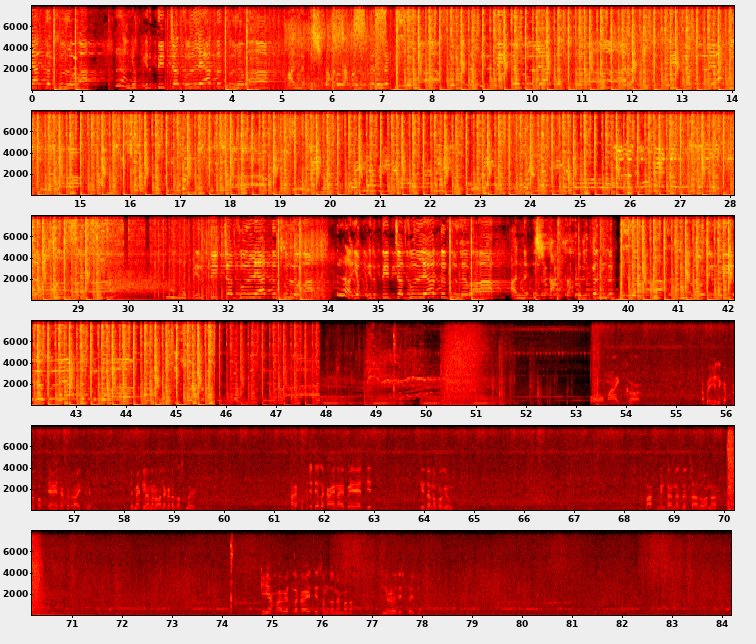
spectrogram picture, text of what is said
झुल्यात झुलवा राया फिरतीच्या झुल्यात झुलवा अन इष्टाचा कुलकंद खुलवा झुल्यात झुलवा. राय फिरतीच्या झुल्यात झुलवा. अन इश्का फुलकंद माय गॉड हेलिकॉप्टर सोबत्या ह्याच्याकडं ऐकलं. ते मॅकलेनरवाल्याकडेच असणार आहे. अरे फक्त त्याचं काय नाही बे ती. तिथं नको घेऊ. पाच मिनिटांना तर चालू होणार. की हवेतलं काय ते समजा नाही मला. निळं दिसतंय ते.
